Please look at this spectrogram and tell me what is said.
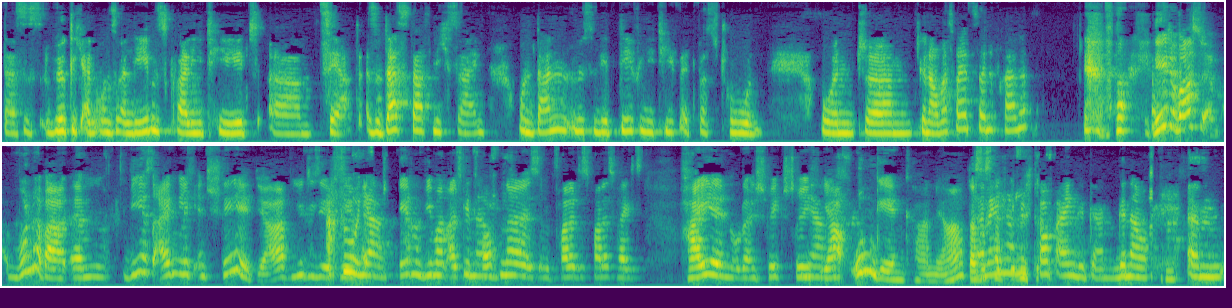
dass es wirklich an unserer Lebensqualität ähm, zerrt. Also das darf nicht sein. Und dann müssen wir definitiv etwas tun. Und ähm, genau, was war jetzt deine Frage? nee, du warst äh, wunderbar. Ähm, wie es eigentlich entsteht, ja, wie diese Ach so, ja. entstehen und wie man als genau. Betroffener es im Falle des Falles heißt, heilen oder in Schrägstrich ja. ja umgehen kann, ja. Das da ist halt ich noch nicht drauf eingegangen, genau. Mhm. Ähm,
